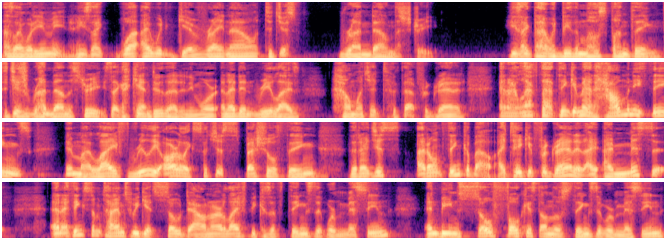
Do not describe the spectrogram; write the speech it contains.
I was like, what do you mean? And he's like, what I would give right now to just run down the street. He's like, that would be the most fun thing to just run down the street. He's like, I can't do that anymore. And I didn't realize how much I took that for granted. And I left that thinking, man, how many things in my life really are like such a special thing that I just, I don't think about. I take it for granted. I, I miss it. And I think sometimes we get so down in our life because of things that we're missing. And being so focused on those things that we're missing,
